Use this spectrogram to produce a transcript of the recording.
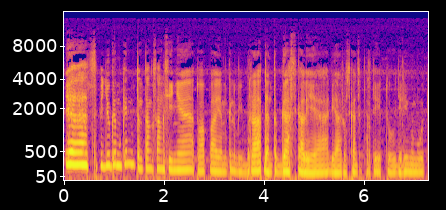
Ya tapi juga mungkin tentang sanksinya atau apa ya mungkin lebih berat dan tegas kali ya diharuskan seperti itu. Jadi membuat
